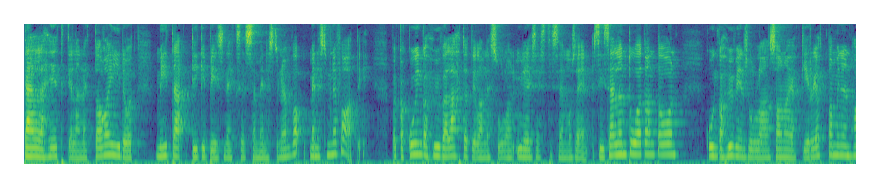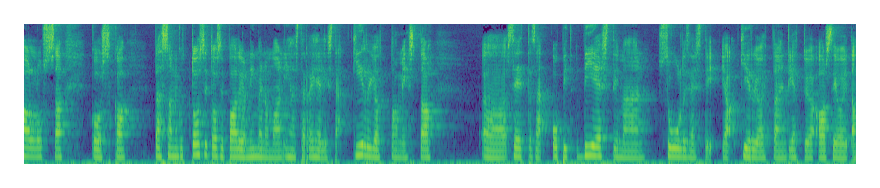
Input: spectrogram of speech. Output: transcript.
tällä hetkellä ne taidot, mitä digibisneksessä menestyminen, va- menestyminen vaatii. Vaikka kuinka hyvä lähtötilanne sulla on yleisesti semmoiseen sisällöntuotantoon, kuinka hyvin sulla on sana ja kirjoittaminen hallussa, koska tässä on niin tosi tosi paljon nimenomaan ihan sitä rehellistä kirjoittamista, se, että sä opit viestimään suullisesti ja kirjoittain tiettyjä asioita.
